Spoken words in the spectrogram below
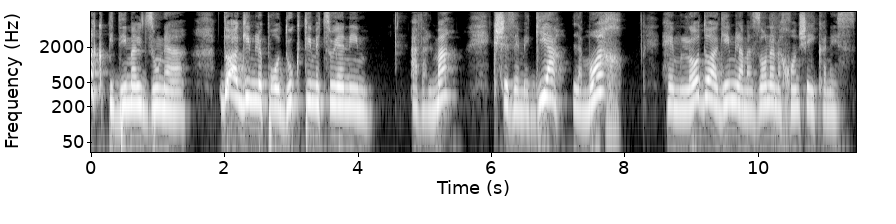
מקפידים על תזונה, דואגים לפרודוקטים מצוינים. אבל מה? כשזה מגיע למוח, הם לא דואגים למזון הנכון שייכנס.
